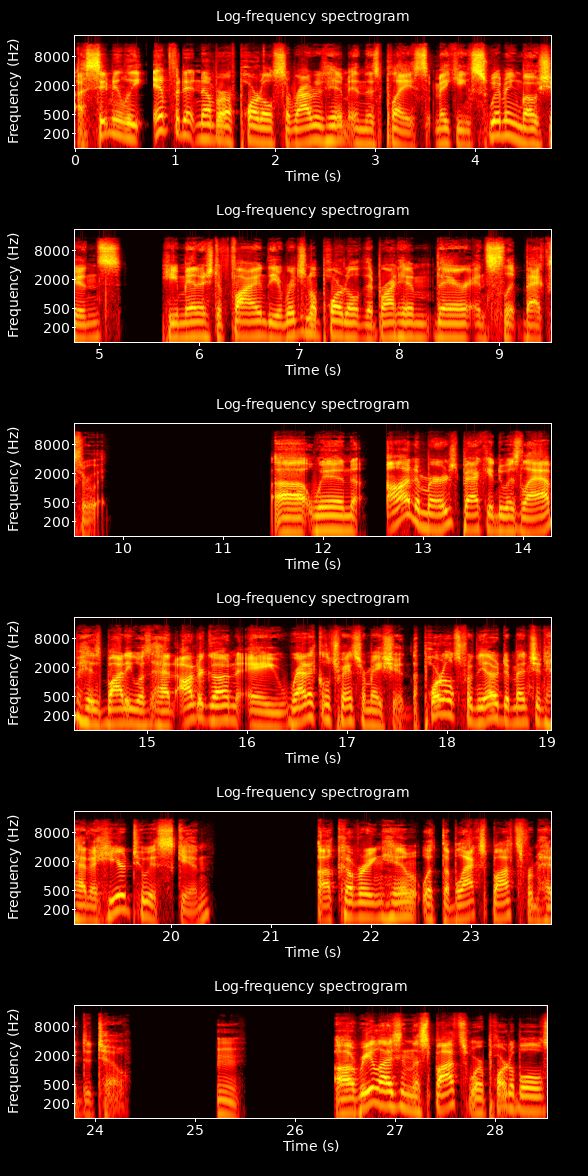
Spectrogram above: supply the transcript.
A seemingly infinite number of portals surrounded him in this place, making swimming motions. He managed to find the original portal that brought him there and slip back through it. Uh, when Ohnn emerged back into his lab, his body was had undergone a radical transformation. The portals from the other dimension had adhered to his skin, uh, covering him with the black spots from head to toe. Hmm. Uh, realizing the spots were portable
